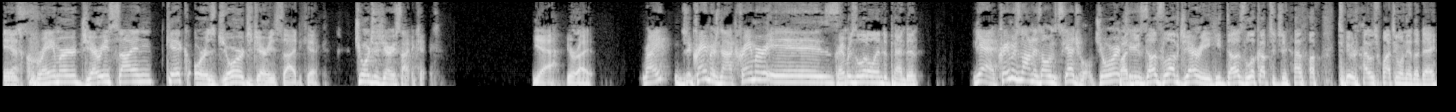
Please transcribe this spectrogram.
Is Yes. Kramer Jerry's sidekick or is George Jerry's sidekick? George is Jerry's sidekick, Yeah, you're right. right? Kramer's not. Kramer is, Kramer's a little independent, yeah, Kramer's not on his own schedule. George but he does love Jerry. He does look up to Jer- I dude. I was watching one the other day.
